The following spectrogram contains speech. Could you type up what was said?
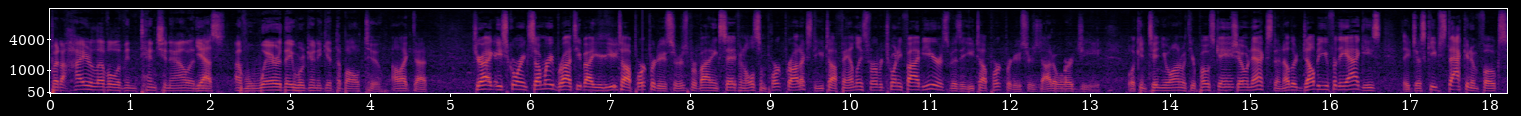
but a higher level of intentionality. Yes. Of where they were going to get the ball to. I like that. Aggie scoring summary brought to you by your Utah pork producers, providing safe and wholesome pork products to Utah families for over 25 years. Visit utahporkproducers.org. We'll continue on with your post-game show next. Another W for the Aggies. They just keep stacking them, folks.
